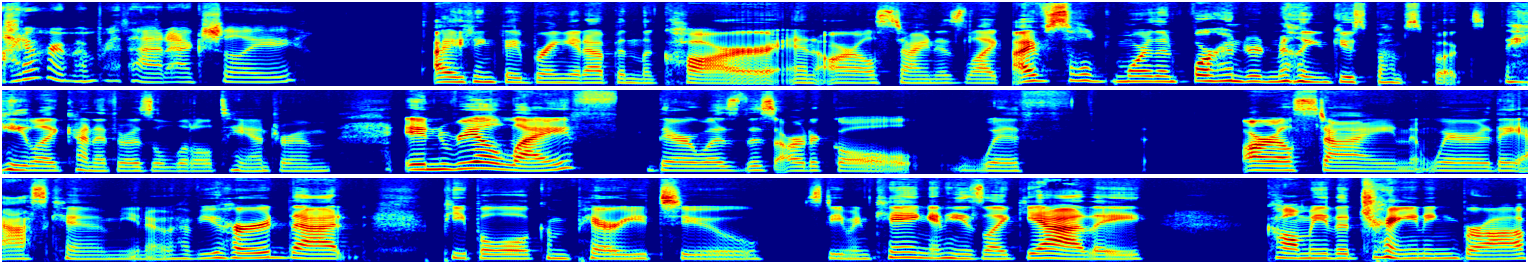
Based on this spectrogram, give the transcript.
I don't remember that actually. I think they bring it up in the car, and R.L. Stine is like, I've sold more than 400 million Goosebumps books. He like kind of throws a little tantrum. In real life, there was this article with R.L. Stine where they ask him, you know, have you heard that people compare you to Stephen King? And he's like, yeah, they call me the training bra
